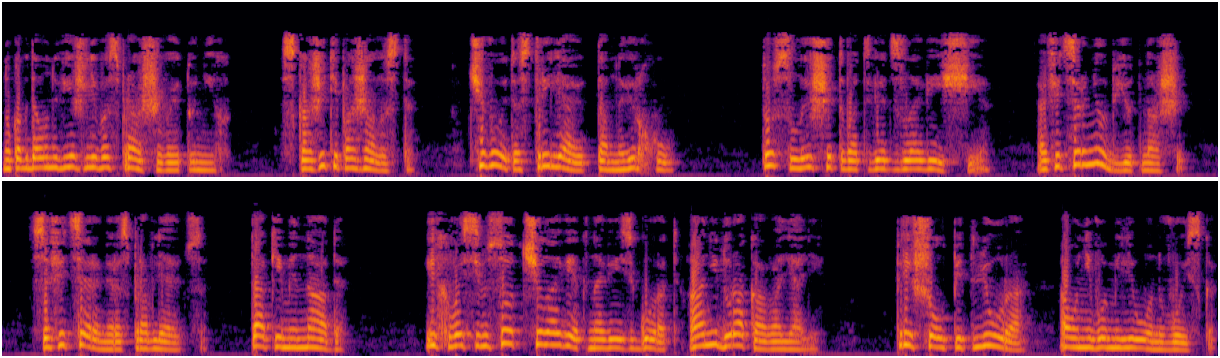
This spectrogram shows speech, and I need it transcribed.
Но когда он вежливо спрашивает у них, «Скажите, пожалуйста, чего это стреляют там наверху? То слышит в ответ зловещие. Офицерню бьют наши. С офицерами расправляются. Так ими надо. Их восемьсот человек на весь город, а они дурака валяли. Пришел Петлюра, а у него миллион войска.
